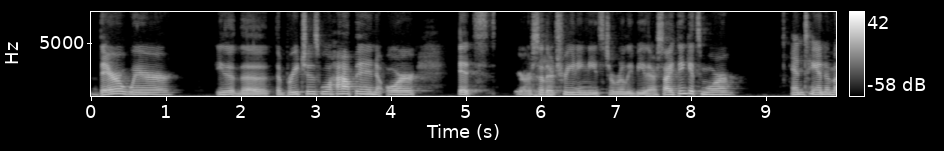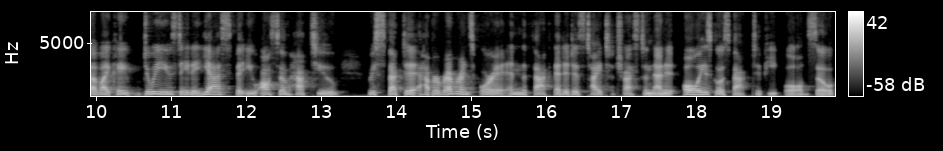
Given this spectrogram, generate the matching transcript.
they're where either the the breaches will happen or it's yeah. so their training needs to really be there. So I think it's more in tandem of like, hey, do we use data? Yes, but you also have to respect it, have a reverence for it, and the fact that it is tied to trust and that it always goes back to people. So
